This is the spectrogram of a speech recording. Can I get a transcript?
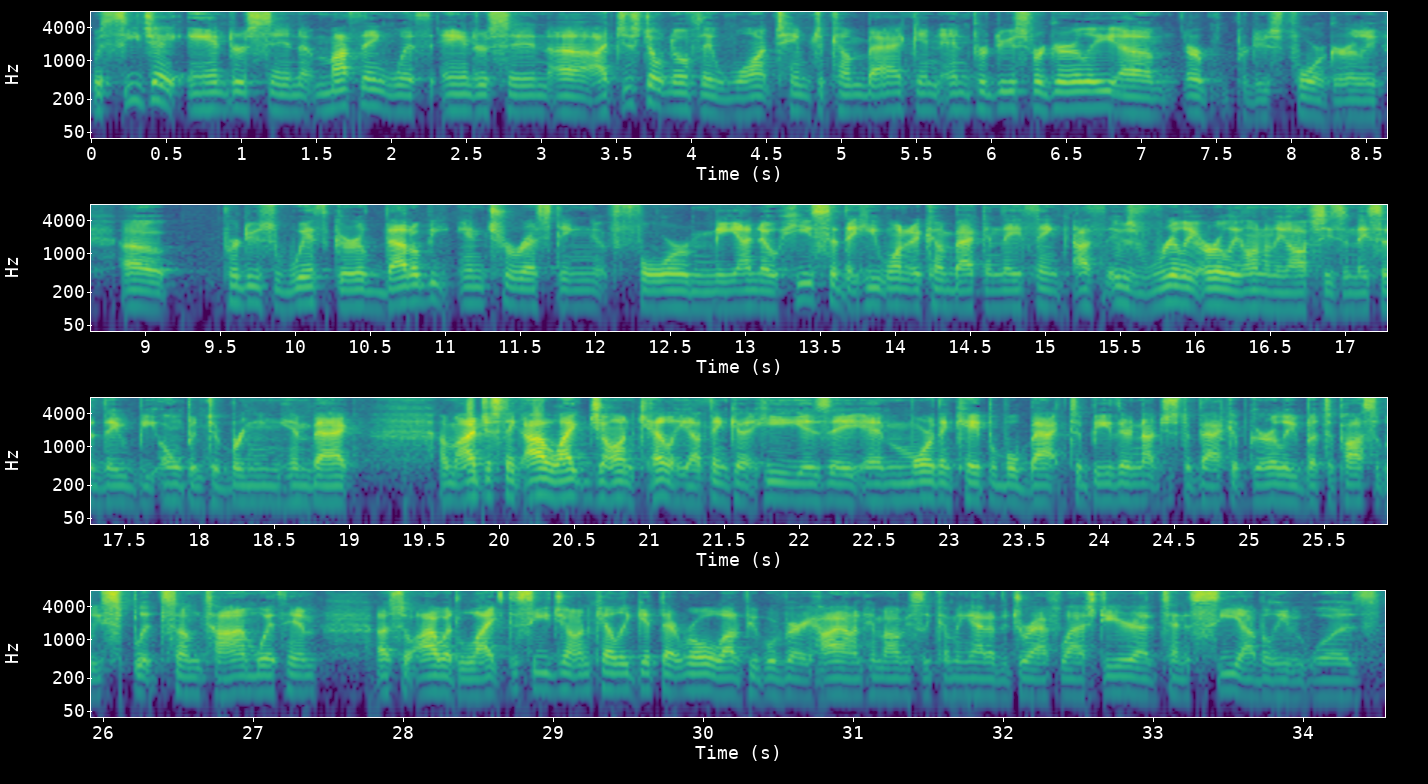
With CJ Anderson, my thing with Anderson, uh, I just don't know if they want him to come back and, and produce for Gurley, um, or produce for Gurley. Uh, produce with Gurley. That'll be interesting for me. I know he said that he wanted to come back, and they think it was really early on in the offseason. They said they would be open to bringing him back. Um, I just think I like John Kelly. I think that he is a, a, more than capable back to be there, not just to back up Gurley, but to possibly split some time with him. Uh, so I would like to see John Kelly get that role. A lot of people were very high on him, obviously coming out of the draft last year out of Tennessee, I believe it was.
